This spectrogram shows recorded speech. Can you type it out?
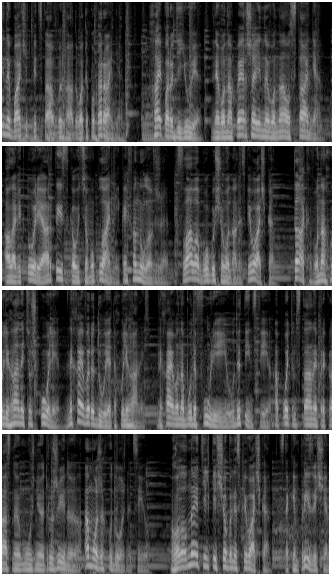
і не бачить підстав вигадувати покарання. Хай пародіює, не вона перша і не вона остання. Але Вікторія, артистка у цьому плані, кайфанула вже. Слава Богу, що вона не співачка. Так, вона хуліганить у школі, нехай вередує та хуліганить, нехай вона буде фурією у дитинстві, а потім стане прекрасною мужньою дружиною, а може художницею. Головне тільки, щоб не співачка. З таким прізвищем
